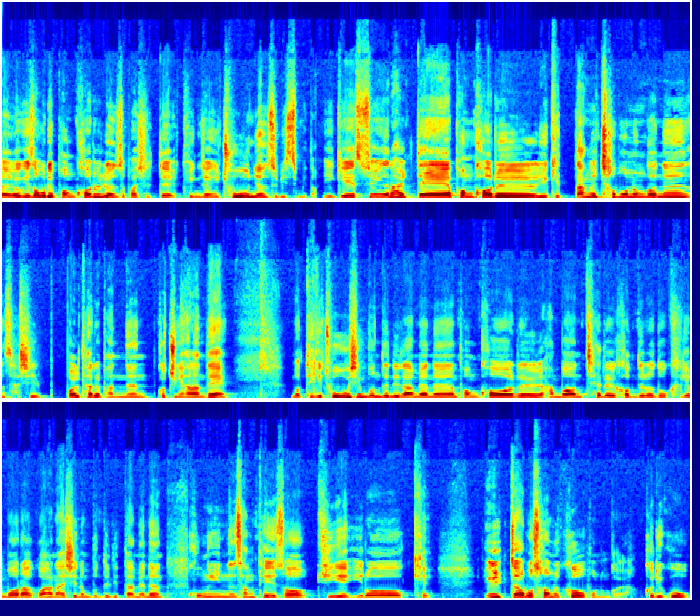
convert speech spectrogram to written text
자 여기서 우리 벙커를 연습하실 때 굉장히 좋은 연습이 있습니다. 이게 스윙을 할 때 벙커를 이렇게 땅을 쳐보는 거는 사실 벌타를 받는 것 중에 하나인데 뭐 되게 좋으신 분들이라면은 벙커를 한번 채를 건드려도 크게 뭐라고 안 하시는 분들이 있다면은 공이 있는 상태에서 뒤에 이렇게 일자로 선을 그어 보는 거야. 그리고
